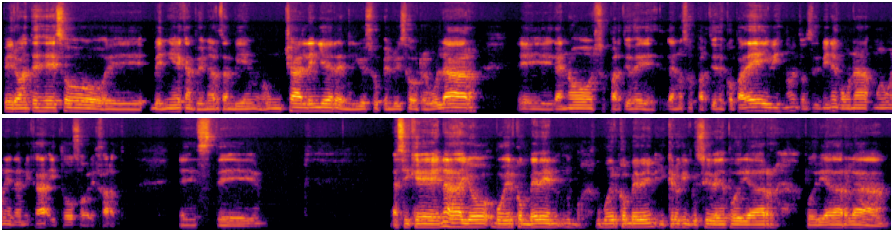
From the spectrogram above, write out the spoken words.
pero antes de eso eh, venía a campeonar también un Challenger, en el US Open lo hizo regular, eh, ganó, sus partidos de, ganó sus partidos de Copa Davis, ¿no? Entonces viene con una muy buena dinámica y todo sobre hard. Este, así que nada, yo voy a ir con Beden, voy a ir con Beden y creo que inclusive Beden podría dar, podría dar la,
